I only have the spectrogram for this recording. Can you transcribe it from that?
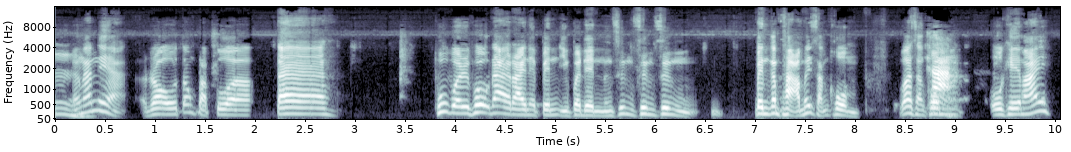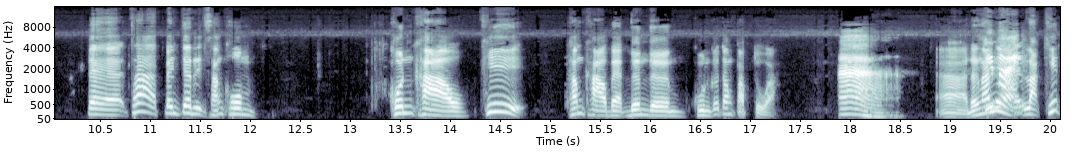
อืมดังนั้นเนี่ย เราต้องปรับตัวแต่ ผู้บริโภคได้อะไรเนี่ยเป็นอีกประเด็นหนึ่งซึ่งซึ่งซึ่งเป็นคำถามให้สังคม ว่าสังคมค่ะโอเคไหมแต่ถ้าเป็นจริตสังคม คนข่าวที่ทำข่าวแบบเดิมๆคุณก็ต้องปรับตัว อ่า อ่า ดังนั้นพี่ไหมเนี่ยหลักคิด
